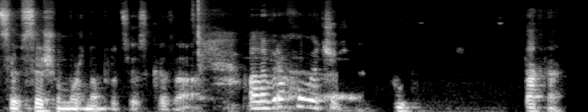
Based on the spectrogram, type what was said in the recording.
це все, що можна про це сказати. Але враховуючи Так, так.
